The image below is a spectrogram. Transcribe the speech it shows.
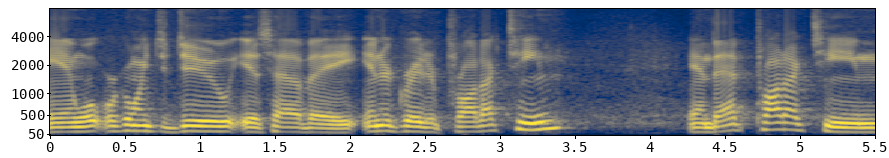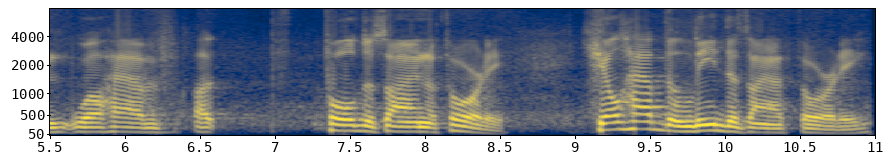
And what we're going to do is have a integrated product team and that product team will have full design authority. He'll have the lead design authority,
